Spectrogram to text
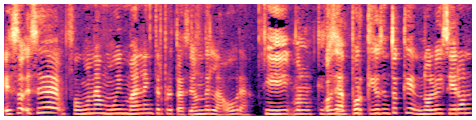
eso, ese fue una muy mala interpretación de la obra. Sí, bueno, que O sea, porque yo siento que no lo hicieron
